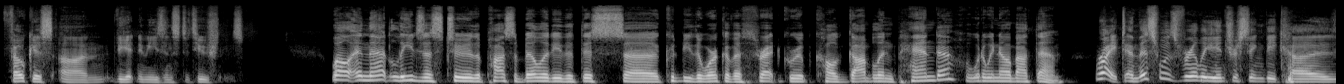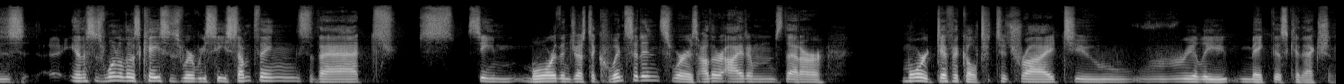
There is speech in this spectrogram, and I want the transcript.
focus on Vietnamese institutions. Well, and that leads us to the possibility that this uh, could be the work of a threat group called Goblin Panda. What do we know about them? Right. And this was really interesting because you know, this is one of those cases where we see some things that seem more than just a coincidence, whereas other items that are more difficult to try to really make this connection.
